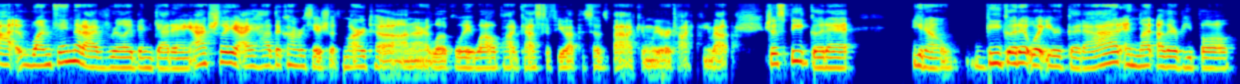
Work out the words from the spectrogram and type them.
I, one thing that I've really been getting, actually, I had the conversation with Marta on our locally well podcast a few episodes back, and we were talking about just be good at you know, be good at what you're good at and let other people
